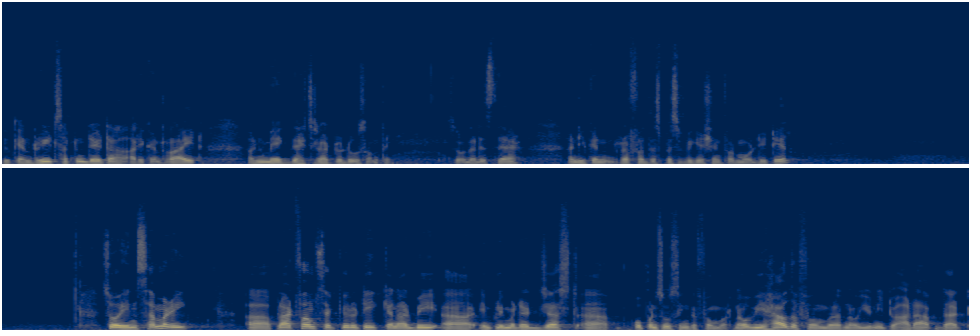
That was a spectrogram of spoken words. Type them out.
You can read certain data or you can write and make the HROT to do something. So that is there and you can refer the specification for more detail. So in summary, uh, platform security cannot be uh, implemented just uh, open sourcing the firmware. Now we have the firmware, now you need to adapt that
